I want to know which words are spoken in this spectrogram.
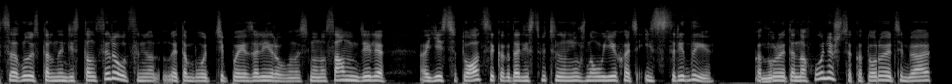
с одной стороны дистанцироваться, это будет типа изолированность, но на самом деле а, есть ситуации, когда действительно нужно уехать из среды, в ну которой ну... ты находишься, которая тебя,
